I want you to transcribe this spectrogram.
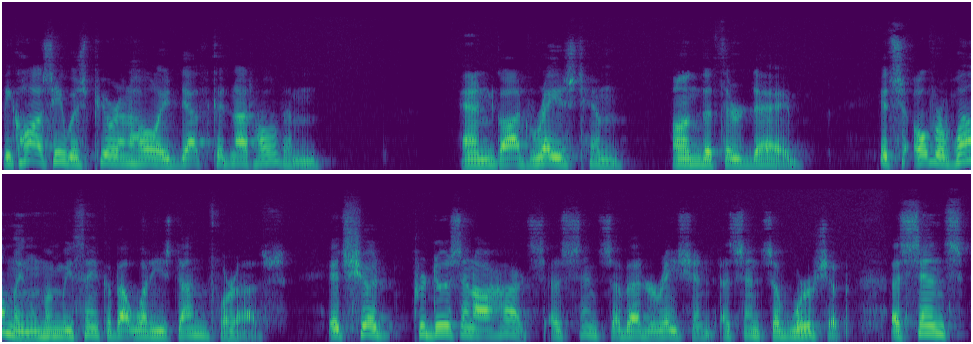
Because He was pure and holy, death could not hold Him. And God raised Him on the third day. It's overwhelming when we think about what He's done for us. It should produce in our hearts a sense of adoration, a sense of worship, a sense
